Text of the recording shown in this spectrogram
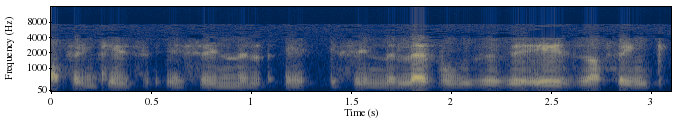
I think it's, it's in the it's in the levels as it is. I think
